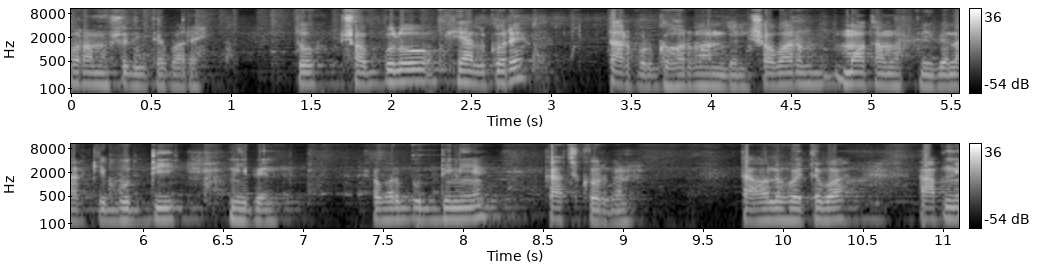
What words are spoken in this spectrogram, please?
পরামর্শ দিতে পারে। তো সবগুলো খেয়াল করে তারপর ঘর বানবেন, সবার মতামত নেবেন আর কি, বুদ্ধি নেবেন। সবার বুদ্ধি নিয়ে কাজ করবেন। তাহলে হয়তো বা আপনি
